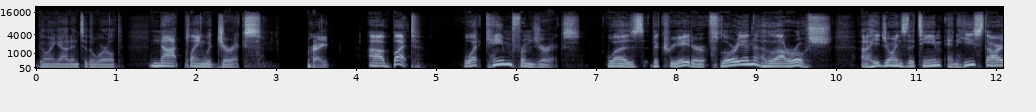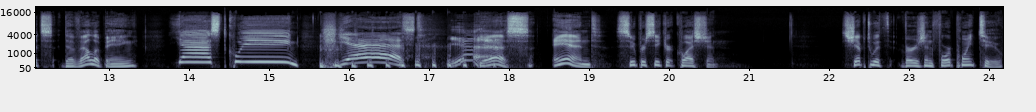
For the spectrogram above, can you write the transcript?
going out into the world, not playing with Jurix. Right. Uh, but what came from Jurix was the creator Florian Laroche. Uh, he joins the team and he starts developing Yast Queen. Yes. Yeah. Yes. And super secret question. Shipped with version 4.2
